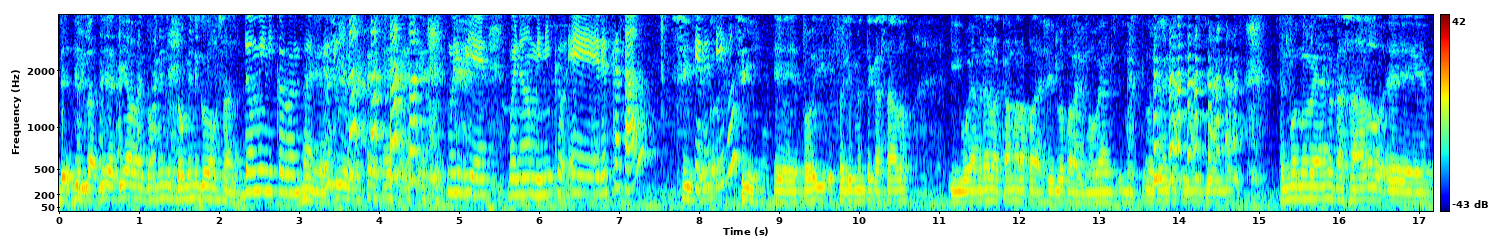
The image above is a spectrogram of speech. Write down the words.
de, de- de- Dominico, Dominico González. Dominico González. Sí, muy bien. Bueno, Dominico, eh, ¿eres casado? Sí, ¿Tienes tengo- hijos? Sí, eh, estoy felizmente casado y voy a mirar la cámara para decirlo para que no vean, no, no crean que estoy mintiendo. Tengo nueve años casado. eh,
